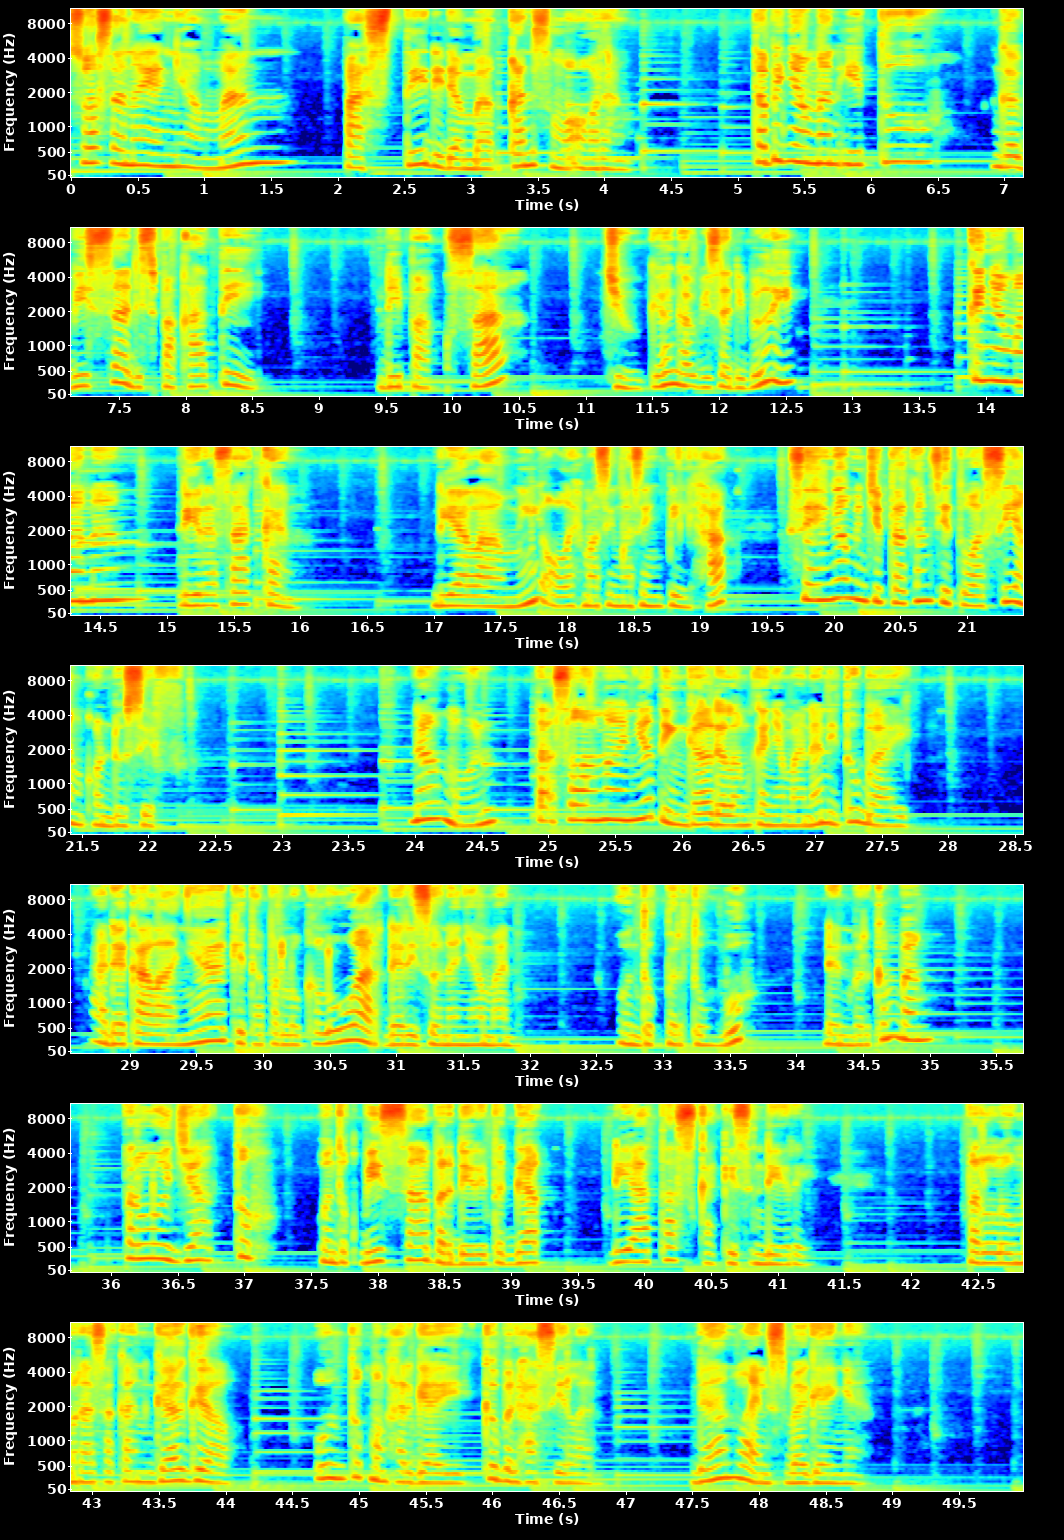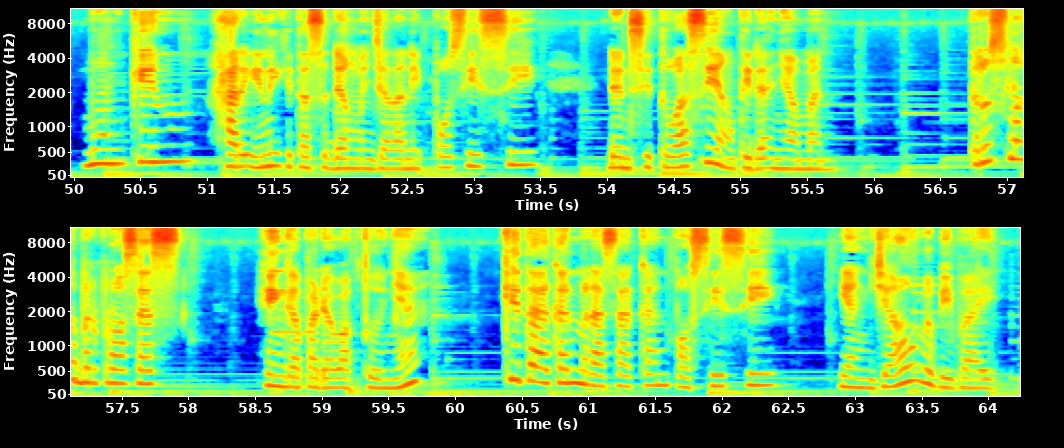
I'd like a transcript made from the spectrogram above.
Suasana yang nyaman pasti didambakan semua orang. Tapi nyaman itu nggak bisa disepakati. Dipaksa juga nggak bisa dibeli. Kenyamanan dirasakan, dialami oleh masing-masing pihak sehingga menciptakan situasi yang kondusif. Namun, tak selamanya tinggal dalam kenyamanan itu baik. Ada kalanya kita perlu keluar dari zona nyaman untuk bertumbuh dan berkembang. Perlu jatuh untuk bisa berdiri tegak di atas kaki sendiri. Perlu merasakan gagal untuk menghargai keberhasilan dan lain sebagainya. Mungkin hari ini kita sedang menjalani posisi dan situasi yang tidak nyaman. Teruslah berproses hingga pada waktunya kita akan merasakan posisi yang jauh lebih baik.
